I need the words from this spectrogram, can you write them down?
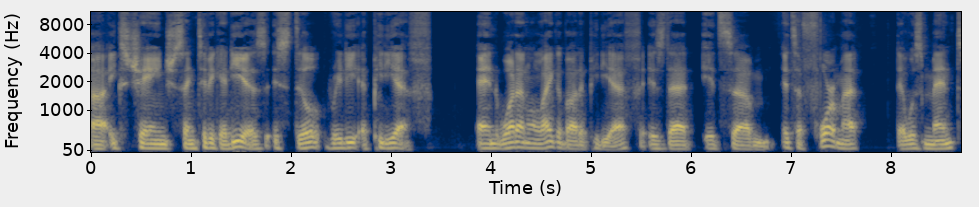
uh, exchange scientific ideas is still really a PDF. And what I don't like about a PDF is that it's um, it's a format that was meant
